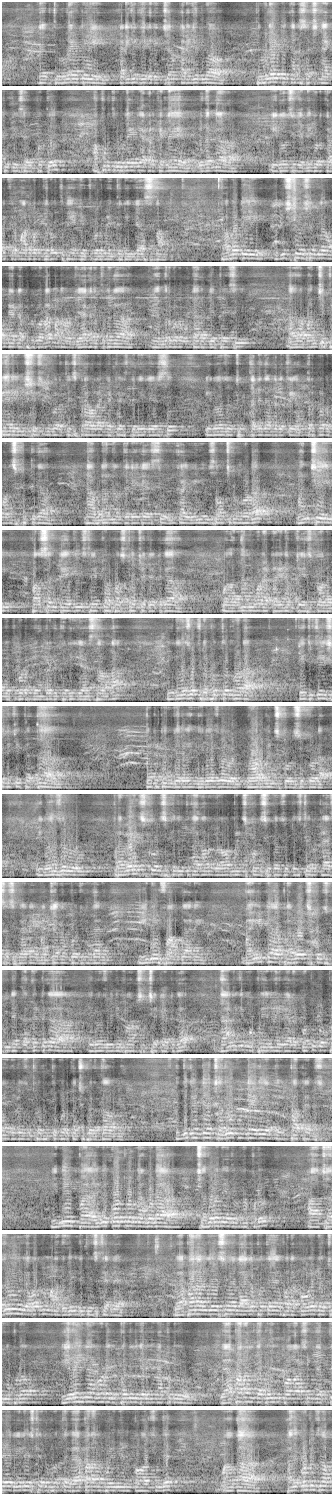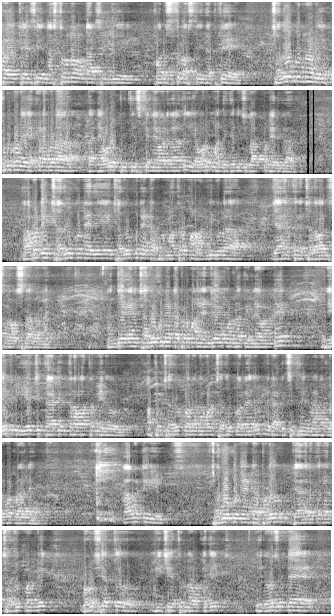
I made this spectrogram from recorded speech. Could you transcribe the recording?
రేపు ట్రిపుల్ ఐటీ కనిగిరి దగ్గర ఇచ్చాం. కనిగిరిలో త్రిబుల్ ఐటీ కన్స్ట్రక్షన్ యాక్టివిటీస్ అయిపోతే అప్పుడు త్రిబుల్ ఐటీ అక్కడికి వెళ్ళే విధంగా ఈరోజు ఇవన్నీ కూడా కార్యక్రమాలు కూడా జరుగుతున్నాయని చెప్పి కూడా మేము తెలియజేస్తున్నాం. కాబట్టి ఇన్స్టిట్యూషన్లో ఉండేటప్పుడు కూడా మనం జాగ్రత్తగా మీ అందరూ కూడా ఉంటారని చెప్పేసి మంచి పేరు ఇన్స్టిట్యూషన్ కూడా తీసుకురావాలని చెప్పేసి తెలియజేస్తూ ఈరోజు వచ్చిన తల్లిదండ్రులకి అందరూ కూడా మనస్ఫూర్తిగా నా అభినందనలు తెలియజేస్తూ ఇంకా ఈ సంవత్సరం కూడా మంచి పర్సంటేజ్ స్టేట్లో ఫస్ట్ వచ్చేటట్టుగా వాళ్ళందరినీ కూడా ట్రైనప్ చేసుకోవాలని చెప్పి కూడా మీ అందరికీ తెలియజేస్తా ఉన్నా. ఈరోజు ప్రభుత్వం కూడా ఎడ్యుకేషన్కి పెద్ద పెట్టడం జరిగింది. ఈరోజు గవర్నమెంట్ స్కూల్స్ కూడా. ఈరోజు ప్రైవేట్ స్కూల్స్కి రీతిగా కూడా గవర్నమెంట్ స్కూల్స్ ఈరోజు డిజిటల్ క్లాసెస్ కానీ మధ్యాహ్నం భోజనం కానీ యూనిఫామ్ కానీ బయట ప్రైవేట్ స్కూల్స్కి ఉండే తగ్గట్టుగా ఈరోజు యూనిఫామ్స్ ఇచ్చేటట్టుగా దానికి ముప్పై ఎనిమిది వేల కోట్ల రూపాయలు ఈరోజు ప్రభుత్వం కూడా ఖర్చు పెడతా ఉంది. ఎందుకంటే చదువుకుండేది అంత ఇంపార్టెన్స్ ఎన్ని ఎన్ని కోట్లు ఉన్నా కూడా చదువు అనేది ఉన్నప్పుడు ఆ చదువు ఎవరిని మన దగ్గరికి తీసుకెళ్ళారు వ్యాపారాలు చేసో లేకపోతే మన కోవిడ్ వచ్చినప్పుడు ఏదైనా కూడా ఇబ్బందులు జరిగినప్పుడు వ్యాపారాలు దెబ్బతిని పోవాల్సింది చెప్తే రియల్ ఎస్టేట్ పోతే వ్యాపారాలు పోయి అనుకోవాల్సిందే. ఒక పది కోట్లు సంపాదించేసి నష్టంలో ఉండాల్సింది పరిస్థితులు వస్తాయి తప్పితే చదువుకున్నాడు ఎప్పుడు కూడా ఎక్కడ కూడా దాన్ని ఎవరు తీసుకెళ్ళేవాడు కాదు ఎవరు మన దగ్గర నుంచి లాక్కునేది కాదు. కాబట్టి చదువుకునేది చదువుకునేటప్పుడు మాత్రం మనం అన్నీ కూడా జాగ్రత్తగా చదవాల్సిన అవసరాలు ఉన్నాయి. అంతేగాని చదువుకునేటప్పుడు మనం ఎంజాయ్ మోడ్లోకి వెళ్ళామంటే రేపు ఏజ్ దాటిన తర్వాత మీరు అప్పుడు చదువుకోవాలన్నా కూడా చదువుకోలేరు మీరు ఆ డిసిప్లిన్ మేనర్లో కూడా రాలేరు. కాబట్టి చదువుకునేటప్పుడు జాగ్రత్తగా చదువుకోండి. భవిష్యత్తు మీ చేతుల్లో ఉంటుంది. ఈ రోజుండే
